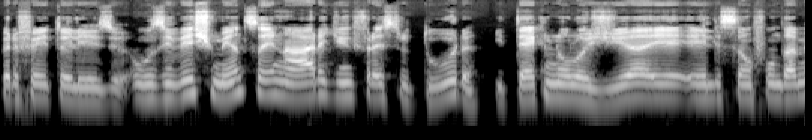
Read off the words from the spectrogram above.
Perfeito, Elísio os investimentos aí na área de infraestrutura e tecnologia, eles são fundamentais.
